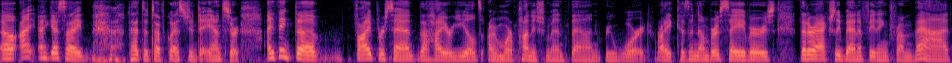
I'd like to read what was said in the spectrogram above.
Oh, I, I, guess I that's a tough question to answer. I think the five percent, the higher yields, are more punishment than reward, right? Because the number of savers that are actually benefiting from that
